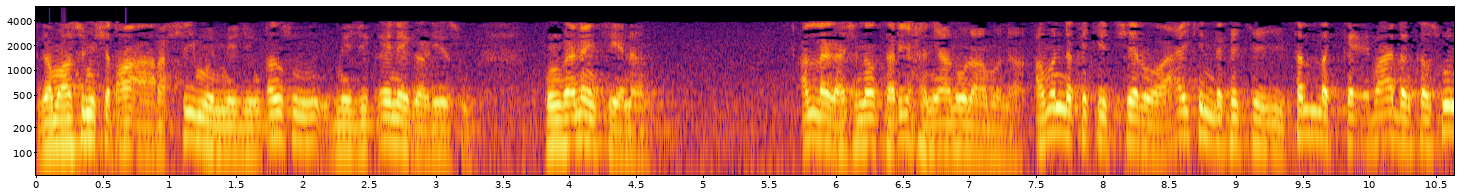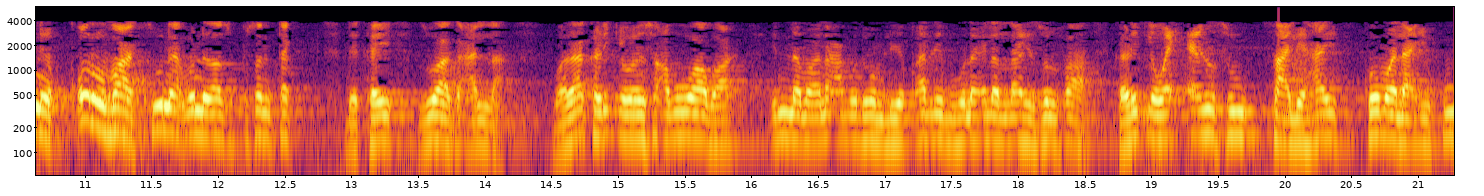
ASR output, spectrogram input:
كما سمش طاعة رحيم ميجين قنسو ميجين أين غريسو kun ga nan kenan Allah gashi nan sarihan ya nuna mana abin da kake ciyarwa aikin da kake yi sallar ka ibadan ka sune qurbat sune abin da za su kusanta da kai zuwa ga Allah ba za ka riƙe wasu abubuwa ba. Inna ma na'buduhum li yuqarribuna ila Allah zulfa. Ka riƙe wa'ansu salihai ko mala'iku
